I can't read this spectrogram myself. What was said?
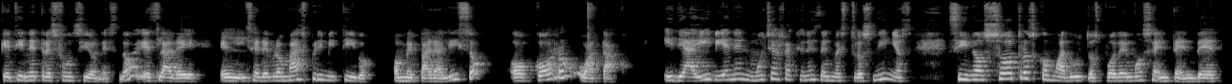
que tiene tres funciones, ¿no? Es la de el cerebro más primitivo, o me paralizo, o corro, o ataco. Y de ahí vienen muchas reacciones de nuestros niños. Si nosotros como adultos podemos entender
